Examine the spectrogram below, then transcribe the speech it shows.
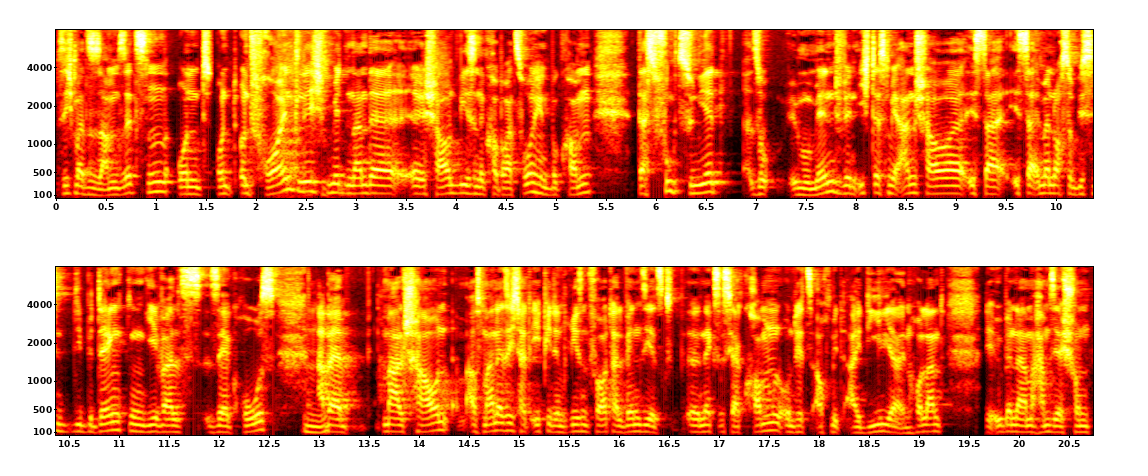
sich mal zusammensetzen und, und, und freundlich miteinander äh, schauen, wie sie eine Kooperation hinbekommen. Das funktioniert, also im Moment, wenn ich das mir anschaue, ist da, ist da immer noch so ein bisschen die Bedenken jeweils sehr groß. Mhm. Aber mal schauen, aus meiner Sicht hat EPI den Riesenvorteil, wenn sie jetzt äh, nächstes Jahr kommen und jetzt auch mit Idealia in Holland, der Übernahme, haben sie ja schon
